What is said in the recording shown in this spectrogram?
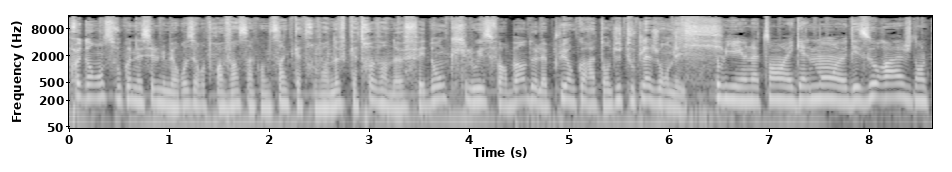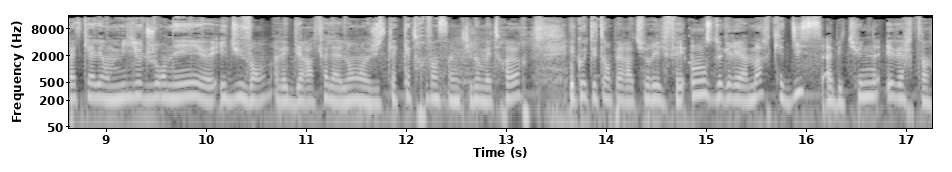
Prudence, vous connaissez le numéro 03 20 55 89 89. Et donc, Louise Forbin, de la pluie encore attendue toute la journée. Oui, on attend également des orages dans le Pas-de-Calais en milieu de journée et du vent avec des rafales allant jusqu'à 85 km heure. Et côté température, il fait 11 degrés à Marc, 10 à Béthune et Vertin.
